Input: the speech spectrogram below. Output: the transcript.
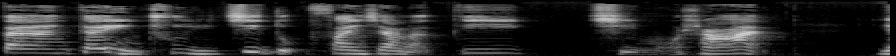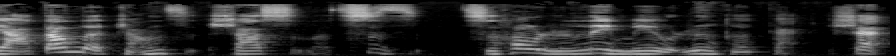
但该隐出于嫉妒，犯下了第一起谋杀案。亚当的长子杀死了次子。此后，人类没有任何改善，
